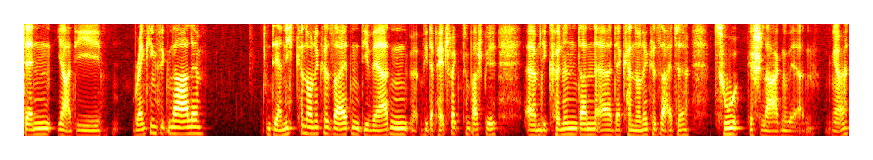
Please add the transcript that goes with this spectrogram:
Denn ja, die Ranking-Signale der nicht-Canonical-Seiten, die werden, wie der PageRank zum Beispiel, ähm, die können dann äh, der Canonical-Seite zugeschlagen werden. Ja?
